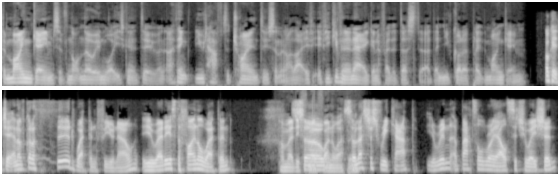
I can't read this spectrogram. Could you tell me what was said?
the mind games of not knowing what he's going to do. And I think you'd have to try and do something like that. If if you're given an egg and a feather duster, then you've got to play the mind game. Okay, Jay, and I've got a third weapon for you now. Are you ready? It's the final weapon. I'm ready so, for my final weapon. So let's just recap. You're in a battle royale situation.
